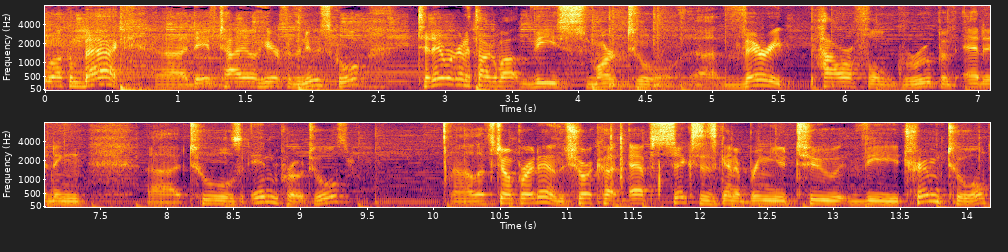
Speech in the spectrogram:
welcome back. Uh, Dave Tyo here for the New School. Today we're going to talk about the Smart Tool, a very powerful group of editing uh, tools in Pro Tools. Uh, let's jump right in. The shortcut F6 is going to bring you to the trim tool,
